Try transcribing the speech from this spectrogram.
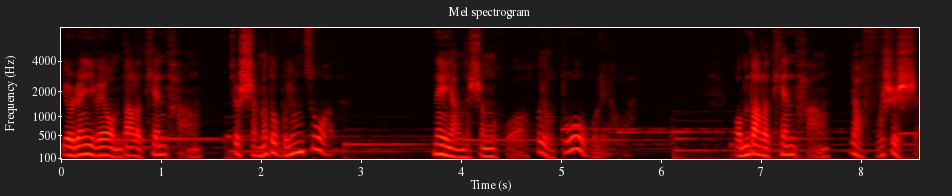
有人以为我们到了天堂就什么都不用做了，那样的生活会有多无聊啊！我们到了天堂要服侍神，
